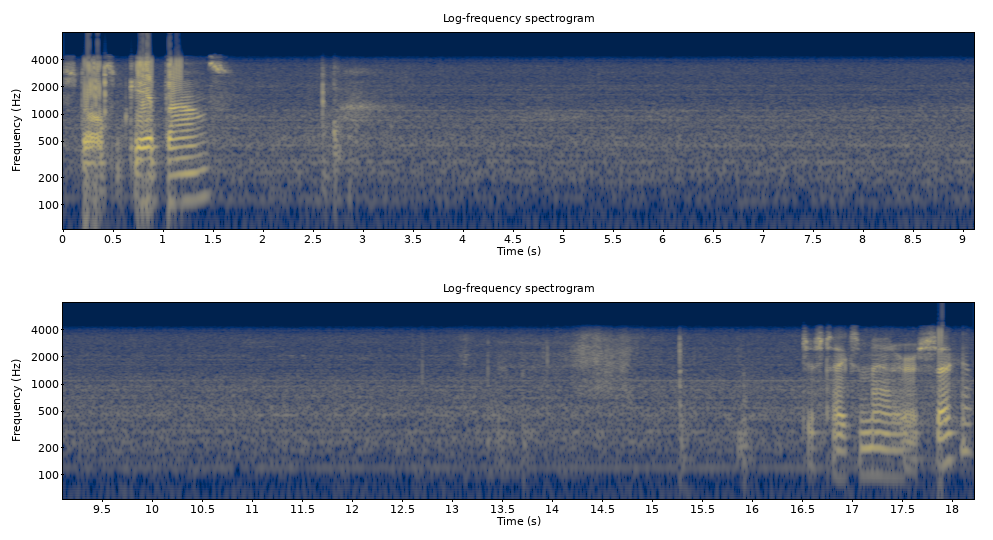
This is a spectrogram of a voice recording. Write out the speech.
install some CAD files, Just takes a matter of seconds.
